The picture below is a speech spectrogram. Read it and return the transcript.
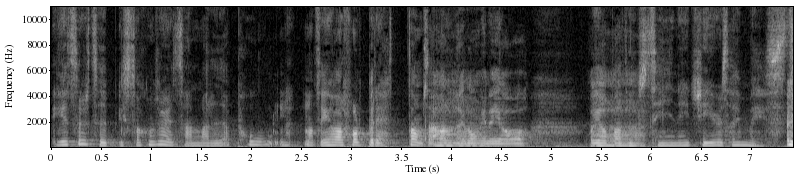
Heter det typ, i Stockholm tror jag det är Maria Pool. Någonting. Jag har hört folk berätta om så här, Ah. alla gånger när jag... Och jag bara, those teenage years I missed.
